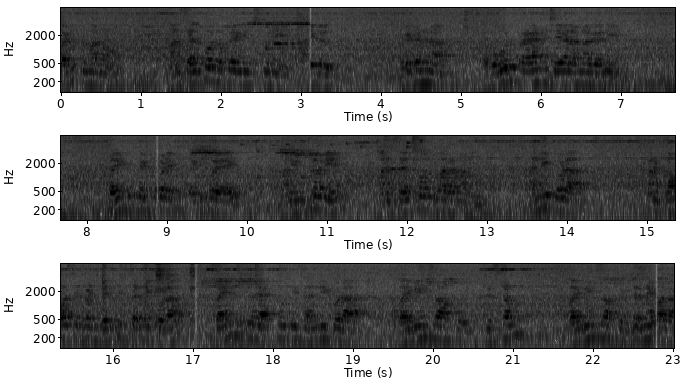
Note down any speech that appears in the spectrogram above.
బట్ ఇప్పుడు మనం మన సెల్ ఫోన్ ఉపయోగించుకుని చేయగలుగుతున్నాం. ఎక్కడికన్నా ఒక ఊరు ప్రయాణం చేయాలన్నా కానీ ట్రైన్ పెట్టుబడి తగ్గిపోయాయి. మన ఇంట్లోనే మన సెల్ ఫోన్ ద్వారా మనం అన్నీ కూడా మనకు కావాల్సినటువంటి బెనిఫిట్స్ అన్నీ కూడా సైన్స్ యాక్టివిటీస్ అన్నీ కూడా by means of system by means of internet ద్వారా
